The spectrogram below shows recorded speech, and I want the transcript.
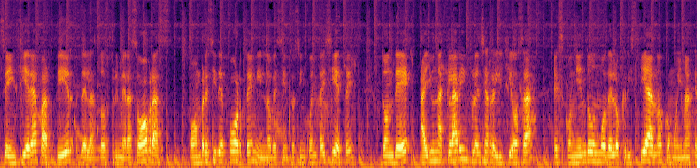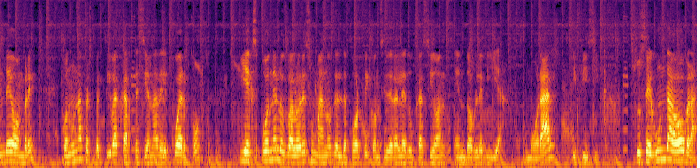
se infiere a partir de las dos primeras obras, Hombres y Deporte, 1957, donde hay una clara influencia religiosa exponiendo un modelo cristiano como imagen de hombre, con una perspectiva cartesiana del cuerpo, y expone los valores humanos del deporte y considera la educación en doble vía, moral y física. Su segunda obra,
